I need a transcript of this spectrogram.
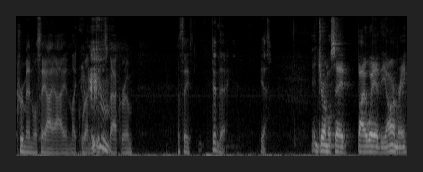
crewman will say, "Aye, aye," and like run into this back room. I'll say, "Did they?" Yes. And Germ will say, by way of the armory.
